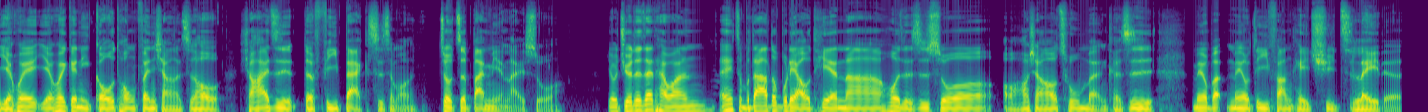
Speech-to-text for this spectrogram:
也会也会跟你沟通分享了之后，小孩子的 feedback 是什么？就这半年来说，有觉得在台湾，哎，怎么大家都不聊天啊？或者是说，哦，好想要出门，可是没有办没有地方可以去之类的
